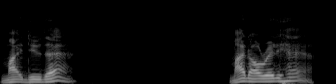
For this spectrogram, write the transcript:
Might do that. Might already have.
